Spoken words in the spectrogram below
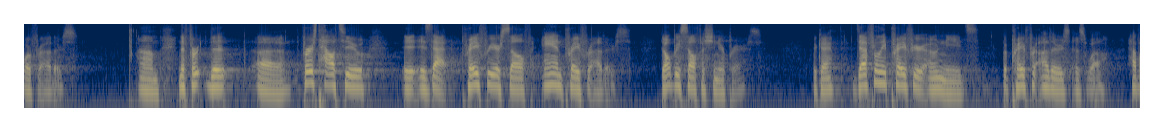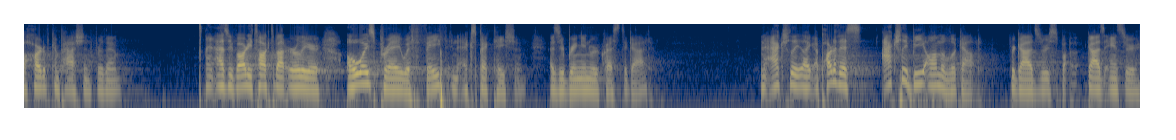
or for others. Um, the, fir- the uh, first how to is, is that pray for yourself and pray for others. Don't be selfish in your prayers. Okay? Definitely pray for your own needs, but pray for others as well. Have a heart of compassion for them. And as we've already talked about earlier, always pray with faith and expectation as you bring in requests to God. And actually, like a part of this actually be on the lookout for God's, resp- God's answer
